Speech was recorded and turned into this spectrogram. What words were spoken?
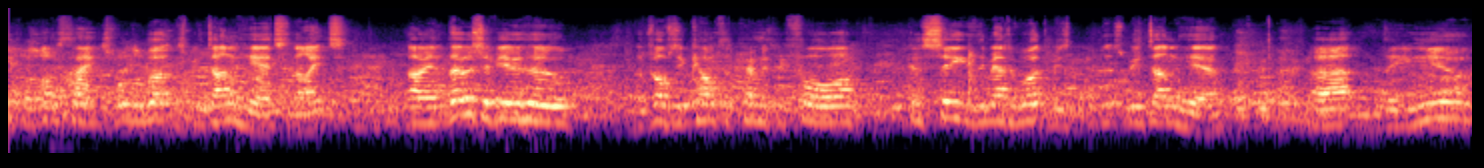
people a lot of thanks for all the work that's been done here tonight. I mean, those of you who have obviously come to the Premier before can see the amount of work that's been done here. Uh, the new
